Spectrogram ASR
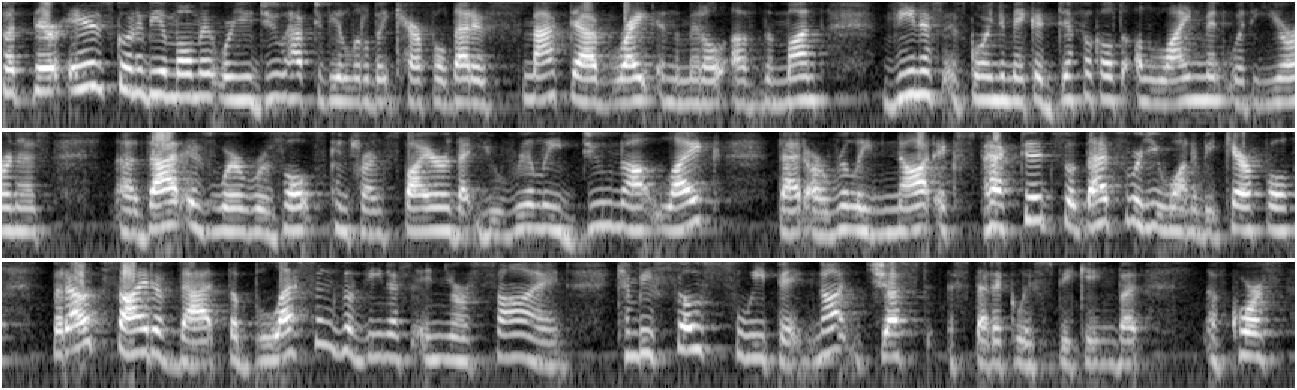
But there is going to be a moment where you do have to be a little bit careful. That is smack dab right in the middle of the month. Venus is going to make a difficult alignment with Uranus. Uh, that is where results can transpire that you really do not like, that are really not expected. So that's where you want to be careful. But outside of that, the blessings of Venus in your sign can be so sweeping, not just aesthetically speaking, but of course,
